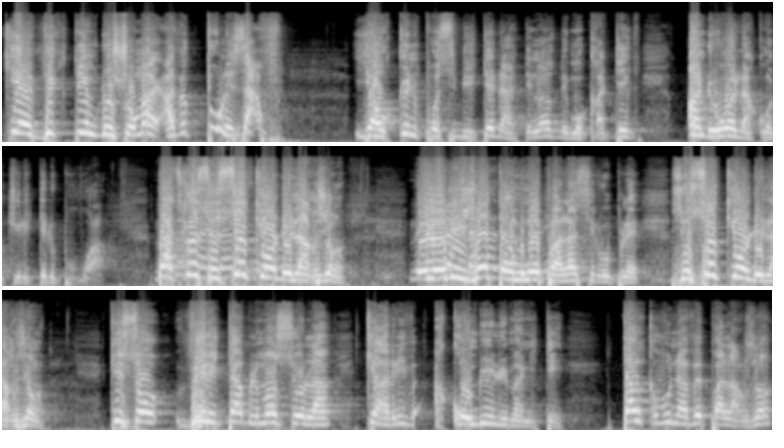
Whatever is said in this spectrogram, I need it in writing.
qui est victime de chômage avec tous les affres, il n'y a aucune possibilité d'alternance démocratique en dehors de la continuité du pouvoir. Parce que c'est ceux qui ont de l'argent. Elodie, je vais terminer par là, s'il vous plaît. C'est ceux qui ont de l'argent qui sont véritablement ceux-là qui arrivent à conduire l'humanité. Tant que vous n'avez pas l'argent,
